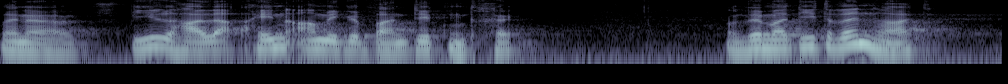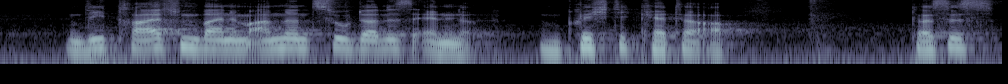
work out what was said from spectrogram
einer Spielhalle, einarmige Banditen drin. Und wenn man die drin hat und die greifen bei einem anderen zu, dann ist Ende und bricht die Kette ab. Das ist,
